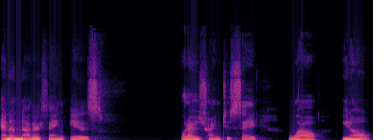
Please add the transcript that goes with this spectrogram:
And another thing is what I was trying to say. Well, you know,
